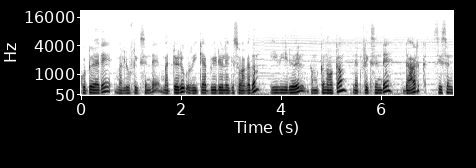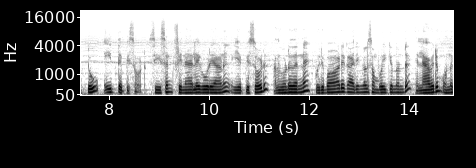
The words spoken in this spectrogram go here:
കൂട്ടുകാരെ മല്ലുഫ്ലിക്സിന്റെ മറ്റൊരു റീക്യാപ്പ് വീഡിയോയിലേക്ക് സ്വാഗതം. ഈ വീഡിയോയിൽ നമുക്ക് നോക്കാം നെറ്റ്ഫ്ലിക്സിന്റെ Dark season two eighth episode season finale കൂടിയാണ് ഈ എപ്പിസോഡ് അതുകൊണ്ട് തന്നെ ഒരുപാട് കാര്യങ്ങൾ സംഭവിക്കുന്നുണ്ട്. എല്ലാവരും ഒന്ന്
